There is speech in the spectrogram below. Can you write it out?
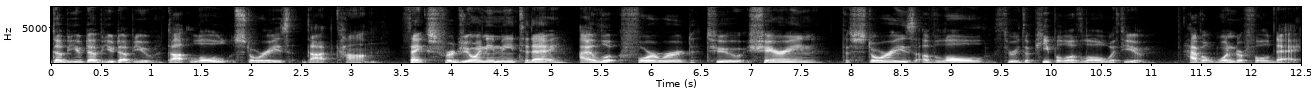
www.lowellstories.com. Thanks for joining me today. I look forward to sharing the stories of Lowell through the people of Lowell with you. Have a wonderful day.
